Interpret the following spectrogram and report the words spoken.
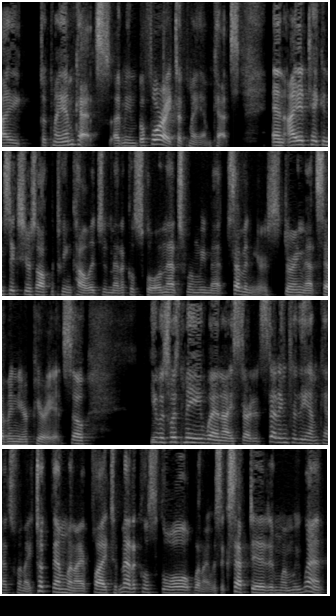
i took my mcats i mean before i took my mcats and I had taken six years off between college and medical school, and that's when we met seven years during that seven year period. So he was with me when I started studying for the MCATs, when I took them, when I applied to medical school, when I was accepted, and when we went.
